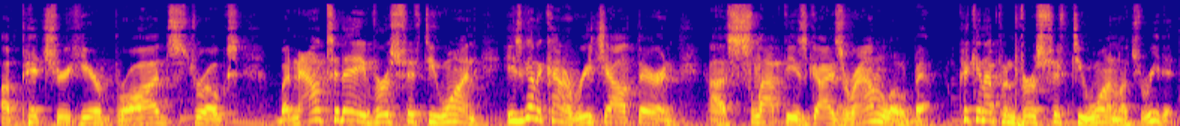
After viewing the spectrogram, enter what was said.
a picture here, broad strokes. But now today, verse 51, he's going to kind of reach out there and uh, slap these guys around a little bit. Picking up in verse 51, let's read it.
